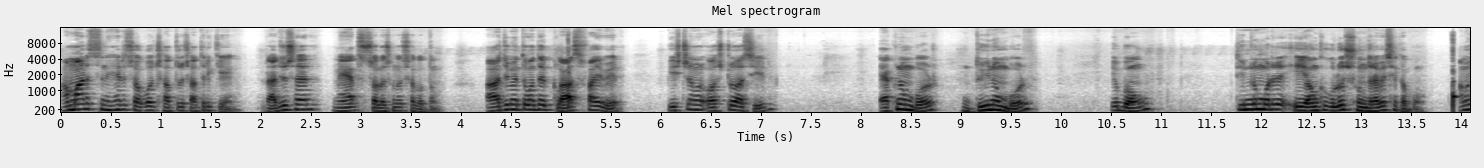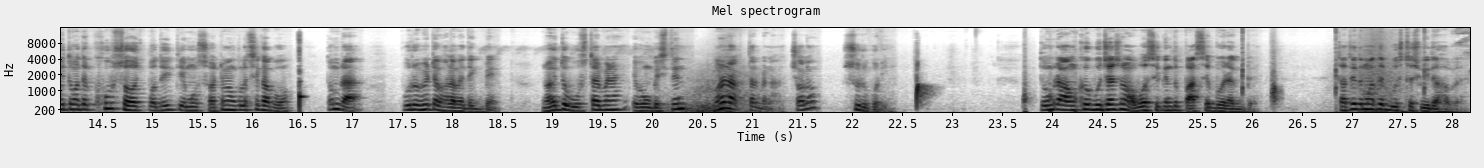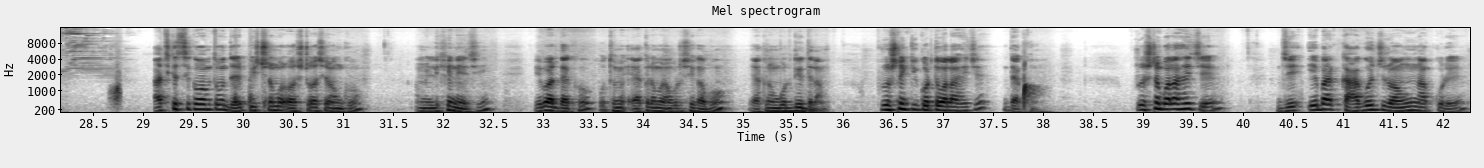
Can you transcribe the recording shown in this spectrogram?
আমার স্নেহের সকল ছাত্রছাত্রীকে রাজু স্যার, ম্যাথ সলিউশনে স্বাগতম। আজ আমি তোমাদের ক্লাস ফাইভের পৃষ্ঠ নম্বর অষ্টআশির এক নম্বর, দুই নম্বর এবং তিন নম্বরের এই অঙ্কগুলো সুন্দরভাবে শেখাবো। আমি তোমাদের খুব সহজ পদ্ধতিতে এবং সঠিক অঙ্কগুলো শেখাবো। তোমরা পুরো ভিডিওটা ভালোভাবে দেখবে। নয়তো বুঝতে পারবে না এবং বেশি দিন মনে রাখতে পারবে না। চলো শুরু করি। তোমরা অঙ্ক বোঝার সময় অবশ্যই কিন্তু পাশে বই রাখবে। তাতে তোমাদের বুঝতে সুবিধা হবে। আজকে শেখাবো আমি তোমাদের পৃষ্ঠ নম্বর অষ্টআশির অঙ্ক। আমি লিখে নিয়েছি। এবার দেখো, প্রথমে এক নম্বর অঙ্কটা শেখাবো। এক নম্বর দিয়ে দিলাম। প্রশ্নে কী করতে বলা হয়েছে? দেখো। প্রশ্নে বলা হয়েছে যে, এবার কাগজ রং না করে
